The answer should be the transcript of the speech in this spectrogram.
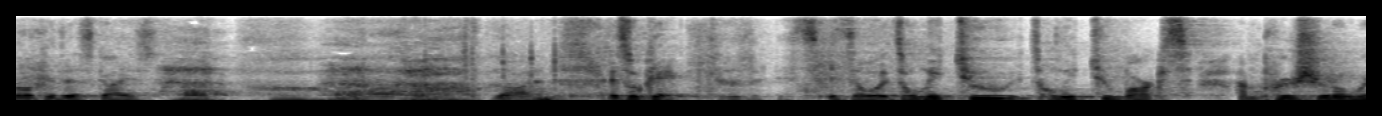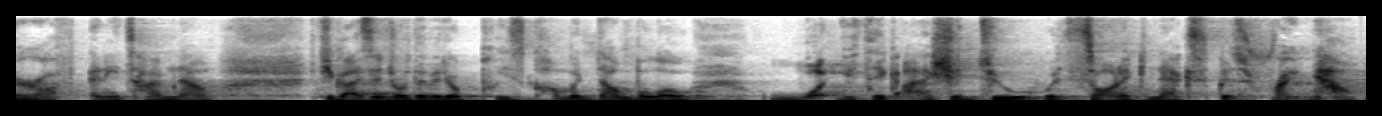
Look at this, guys. Oh god. It's okay. It's, it's, it's only two, it's only two marks. I'm pretty sure it'll wear off anytime now. If you guys enjoyed the video, please comment down below what you think I should do with Sonic next, because right now,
